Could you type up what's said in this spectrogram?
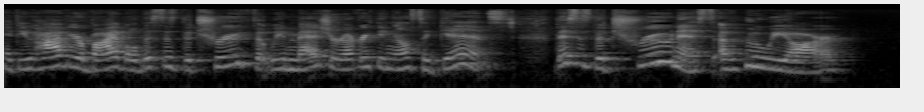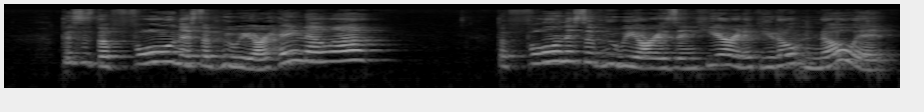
if you have your Bible, this is the truth that we measure everything else against. This is the trueness of who we are. This is the fullness of who we are. Hey, Nella. The fullness of who we are is in here. And if you don't know it,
